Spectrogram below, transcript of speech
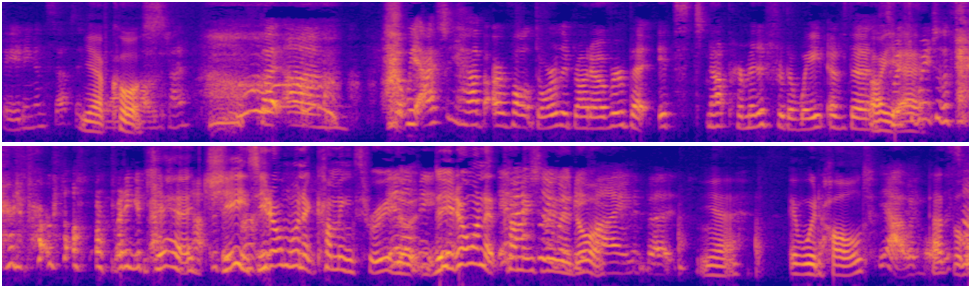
fading and stuff. They Yeah, of it course. but um, but we actually have our vault door they brought over, but it's not permitted for the weight of the. Oh, so we have yeah. to wait to the fire department or putting it back. Yeah, out to be jeez, you don't want it coming through It'll the. be- you don't want it It coming through would the be door. fine, but Yeah, it would hold. yeah, it would hold. That's It's the not-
